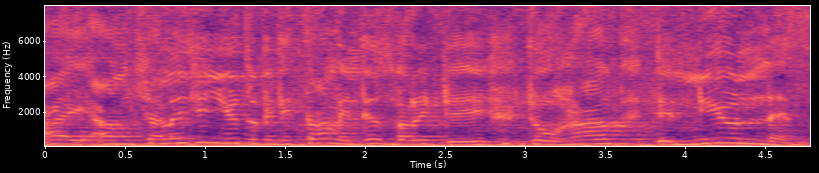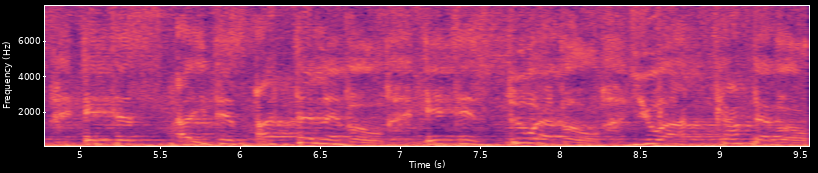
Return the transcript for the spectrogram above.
I am challenging you to be determined this very day to have a newness. It is uh, it is attainable. It is doable. You are capable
